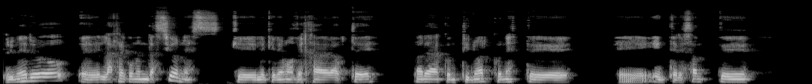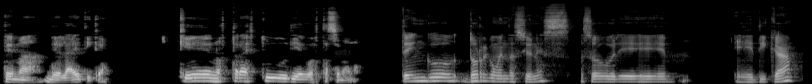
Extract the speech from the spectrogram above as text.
primero eh, las recomendaciones que le queremos dejar a usted para continuar con este eh, interesante tema de la ética. ¿Qué nos traes tú, Diego, esta semana? Tengo dos recomendaciones sobre ética.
